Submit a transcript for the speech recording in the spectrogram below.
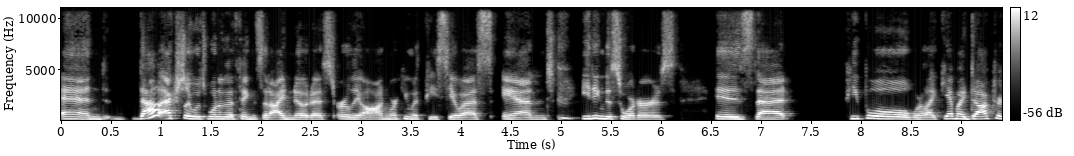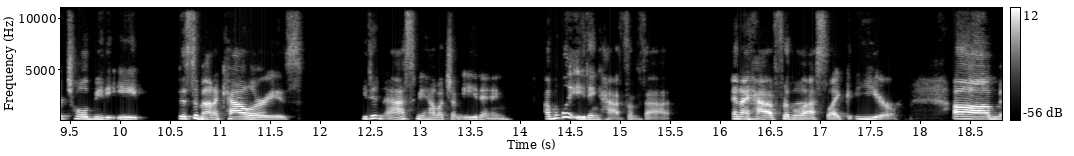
And that actually was one of the things that I noticed early on working with PCOS and eating disorders is that people were like, yeah, my doctor told me to eat this amount of calories he didn't ask me how much I'm eating. I'm only eating half of that. And I have for the last like year. Um,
